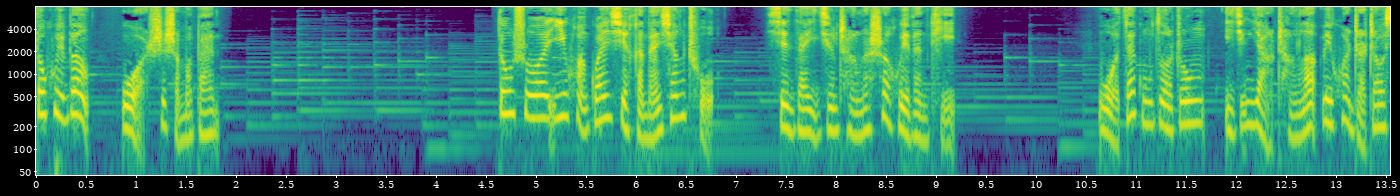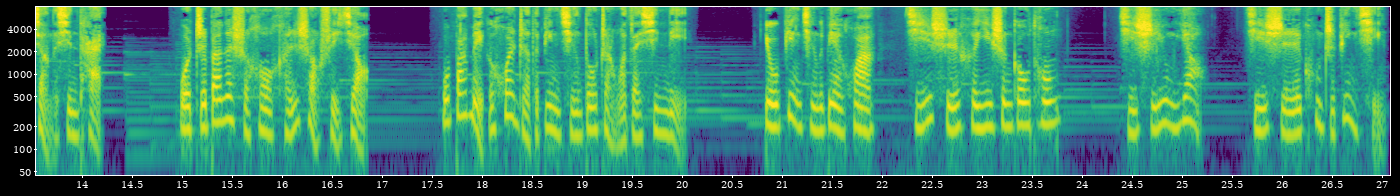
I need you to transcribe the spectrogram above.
都会问我是什么班。都说医患关系很难相处，现在已经成了社会问题。我在工作中已经养成了为患者着想的心态。我值班的时候很少睡觉，我把每个患者的病情都掌握在心里，有病情的变化，及时和医生沟通，及时用药，及时控制病情，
